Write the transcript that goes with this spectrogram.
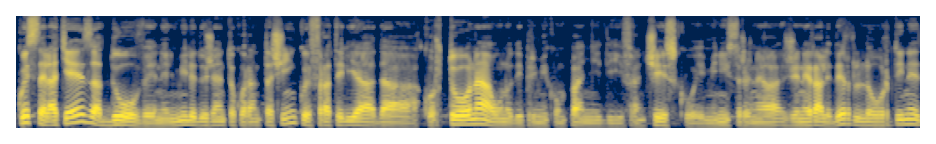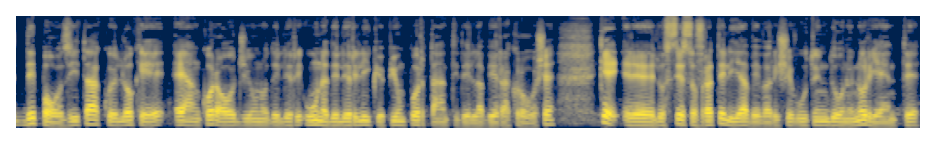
Questa è la chiesa dove nel 1245 Fratelia da Cortona, uno dei primi compagni di Francesco e ministro generale dell'ordine, deposita quello che è ancora oggi delle, una delle reliquie più importanti della Vera Croce, che eh, lo stesso Fratelia aveva ricevuto in dono in Oriente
